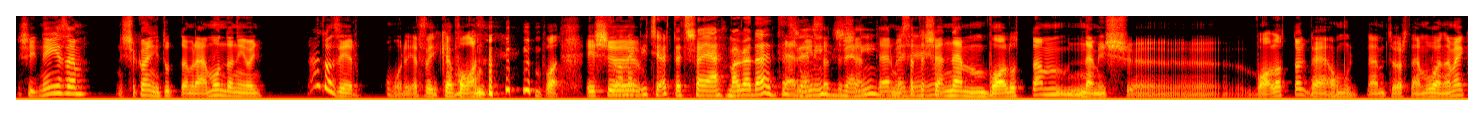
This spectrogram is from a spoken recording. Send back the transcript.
és így nézem, és csak annyit tudtam rá mondani, hogy hát azért humorérzéke van. van. És, szóval megdicsérted saját magadat, természetesen, zseni, zseni, természetesen nem vallottam, nem is vallottak, de amúgy nem törtem volna meg.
